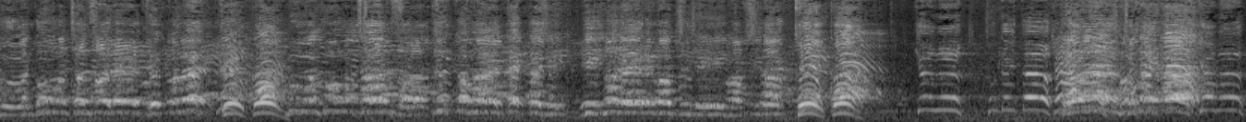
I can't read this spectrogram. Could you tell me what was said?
무한공항 참사를 특검해 특검! 무한공항 참사 맙시다 특검! 계엄은 정당했다! 계엄은 정당했다 계엄은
